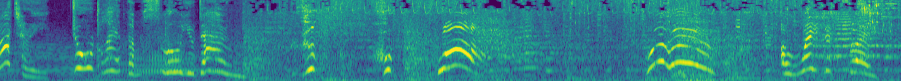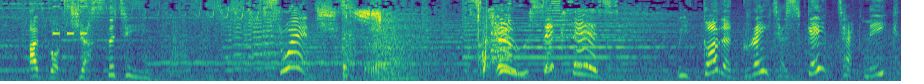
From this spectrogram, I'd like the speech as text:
battery. Don't let them slow you down. Woohoo! Array display! I've got just the team. Switch! Two sixes! We've got a great escape technique.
